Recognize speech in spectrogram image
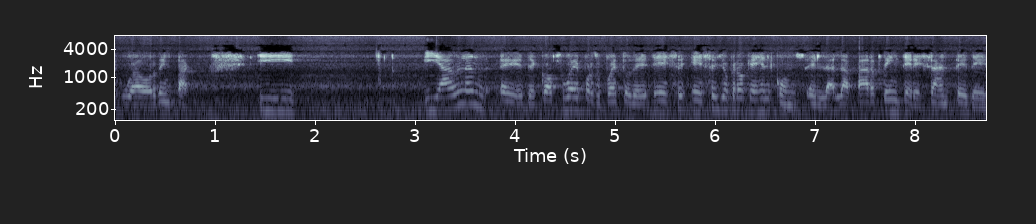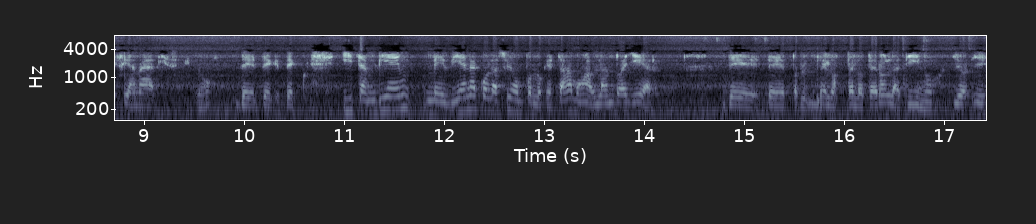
jugador de impacto. Y y hablan eh, de Copsway, por supuesto, de ese, ese yo creo que es el, la, la parte interesante de ese análisis, ¿no? De- de- de- y también me viene a colación por lo que estábamos hablando ayer de- de los peloteros latinos yo, y,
